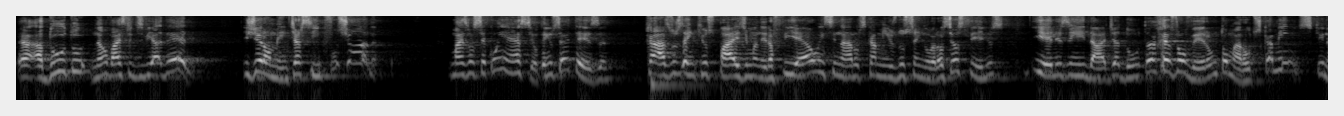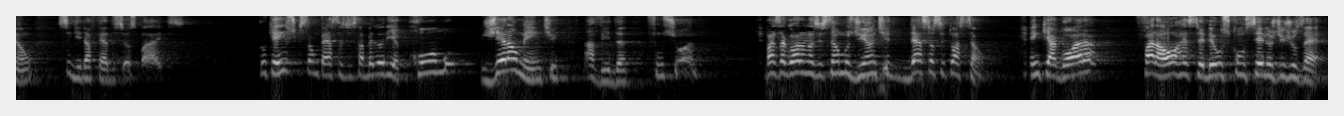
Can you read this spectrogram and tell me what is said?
é, adulto, não vai se desviar dele. E geralmente é assim que funciona mas você conhece, eu tenho certeza, casos em que os pais, de maneira fiel, ensinaram os caminhos do Senhor aos seus filhos e eles, em idade adulta, resolveram tomar outros caminhos, que não seguir a fé dos seus pais. Porque é isso que são peças de sabedoria, como geralmente a vida funciona. Mas agora nós estamos diante dessa situação, em que agora Faraó recebeu os conselhos de José.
